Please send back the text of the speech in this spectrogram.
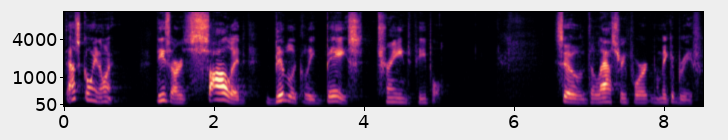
That's going on. These are solid, biblically based, trained people. So the last report, and I'll make it brief,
